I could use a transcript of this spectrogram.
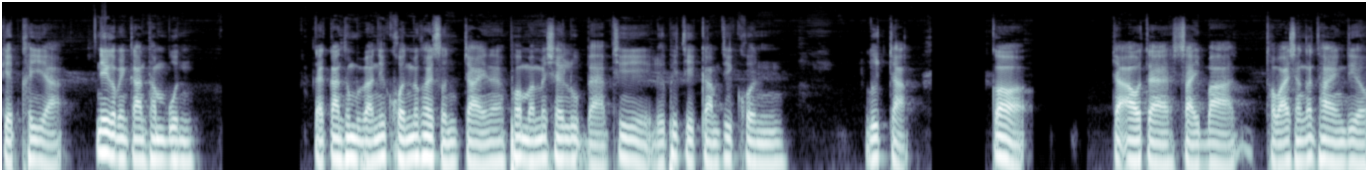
เก็บขยะ นี่ก็เป็นการทำบุญ แต่การทำบุญแบบนี้คนไม่ค่อยสนใจนะเพราะมันไม่ใช่รูปแบบที่หรือพิธีกรรมที่คนรู้จัก ก็จะเอาแต่ใส่บาตรถวายสังฆทานอย่างเดียว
